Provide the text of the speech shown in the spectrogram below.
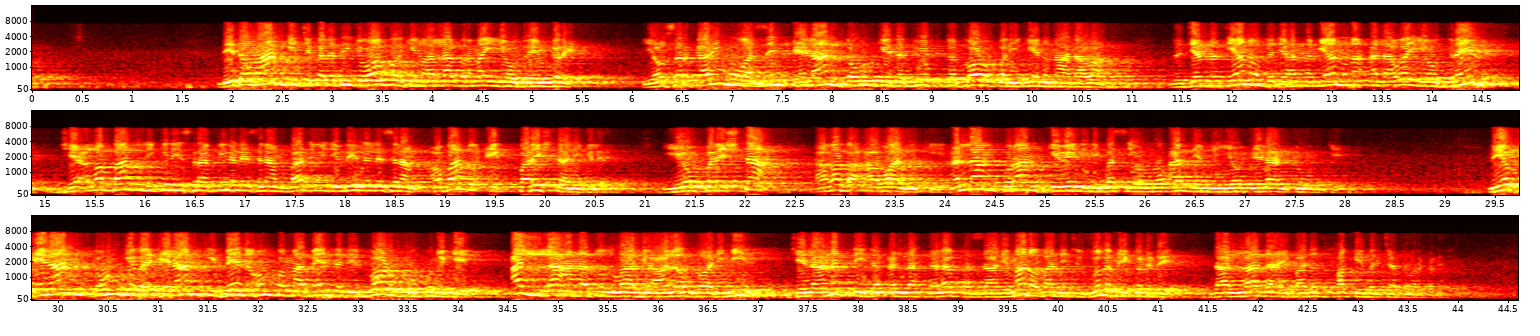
د دوران کې چې کله دی جواب ورکی نو الله فرمایي یو درېمګړی یو سرکاري مؤذن اعلان کوونکې د دوی د دوړو پریکې نه علاوه د جنتیانو د جهنميانو نه علاوه یو درېم چې هغه بعد لیکلي اسرافیل علی السلام بعد جبرئیل علی السلام او بعد یک پرشتہ لیکلي یو فرشتہ هغه به आवाज کی الله قرآن کې ویل دي بس یو مؤذن یو اعلان کوونکی نو یو اعلان کوونکی به اعلان کی بینهم په ما بین د دې دوه ګروپونو کې اللعنت الله علی الظالمین چې لعنت دی د الله تعالی په ظالمانو باندې چې ظلم یې کړی دی دا الله د عبادت حق بل چاته ورکړي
